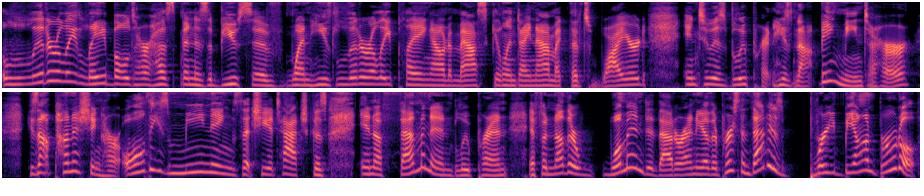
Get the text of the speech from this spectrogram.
literally labeled her husband as abusive when he's literally playing out a masculine dynamic that's wired into his blueprint. He's not being mean to her. He's not punishing her. All these meanings that she attached because in a feminine blueprint, if another woman did that or any other person, that is beyond brutal.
